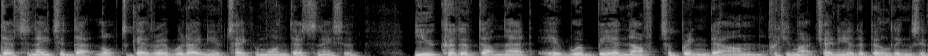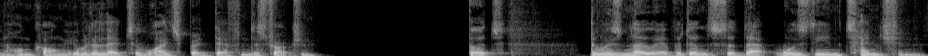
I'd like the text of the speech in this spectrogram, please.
detonated that lot together, it would only have taken one detonator. You could have done that. It would be enough to bring down pretty much any of the buildings in Hong Kong. It would have led to widespread death and destruction. But there was no evidence that that was the intention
